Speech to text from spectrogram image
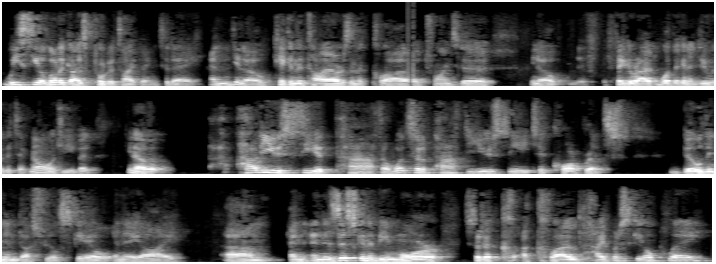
we see a lot of guys prototyping today and, you know, kicking the tires in the cloud, trying to, you know, f- figure out what they're going to do with the technology. But, you know, how do you see a path or what sort of path do you see to corporates building industrial scale in AI? Um, and, and is this going to be more sort of cl- a cloud hyperscale play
